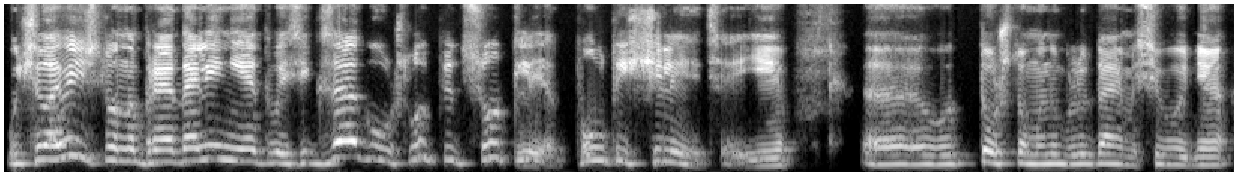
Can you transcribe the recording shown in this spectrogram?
У человечества на преодоление этого зигзага ушло 500 лет, полтысячелетия. И э, вот то, что мы наблюдаем сегодня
